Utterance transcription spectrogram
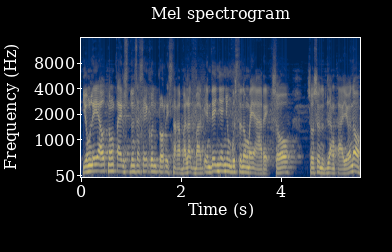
yung layout ng tiles dun sa second floor is nakabalagbag and then yan yung gusto ng may-ari. So, susunod lang tayo, no?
